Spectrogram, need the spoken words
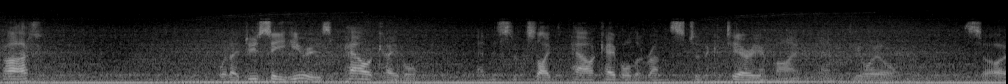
But what I do see here is a power cable, and this looks like the power cable that runs to the Caterium mine and the oil. So,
